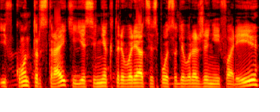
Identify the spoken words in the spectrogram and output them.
И в Counter-Strike, если некоторые вариации используются для выражения эйфории,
